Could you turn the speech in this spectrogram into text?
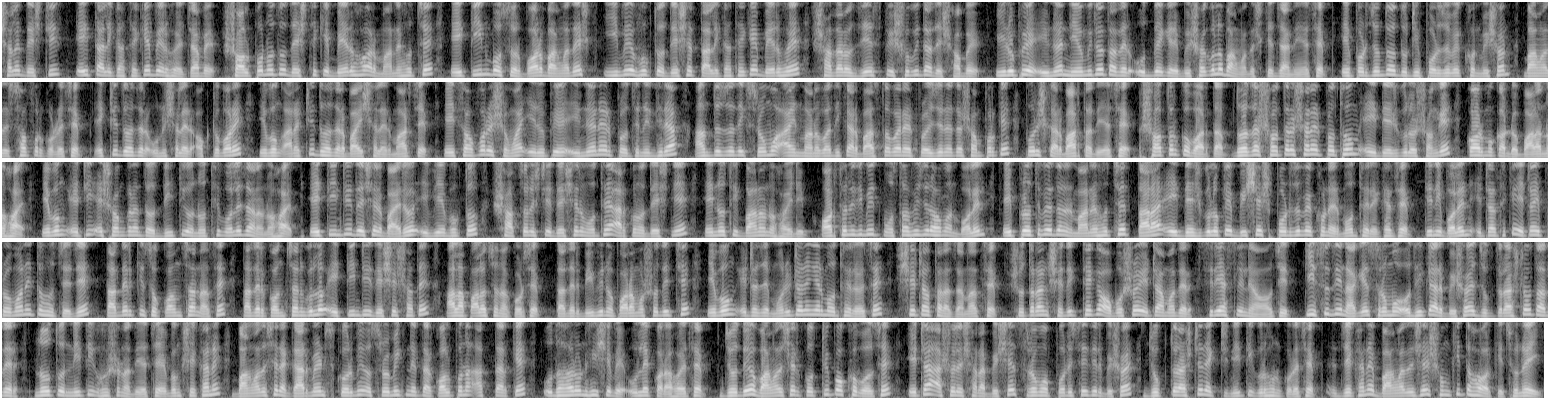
সালে দেশটির এই তালিকা থেকে বের হয়ে যাবে। স্বল্পোন্নত দেশ থেকে বের হওয়ার মানে হচ্ছে এই তিন বছর পর বাংলাদেশ ইবেভুক্ত দেশের তালিকা থেকে বের হয়ে সাধারণ জিএসপি সুবিধা দেশ হবে। ইউরোপীয় ইউনিয়ন নিয়মিত তাদের উদ্বেগের বিষয়গুলো বাংলাদেশকে জানিয়েছে। এ পর্যন্ত দুটি পর্যবেক্ষণ মিশন বাংলাদেশ সফর করেছে। একটি দু হাজার উনিশ সালের অক্টোবরে এবং আরেকটি দু হাজার বাইশ সালের মার্চে। এই সফরের সময় ইউরোপীয় ইউনিয়নের প্রতিনিধিরা আন্তর্জাতিক শ্রম আইন মানবাধিকার বাস্তবায়নের প্রয়োজনীয়তা সম্পর্কে পরিষ্কার বার্তা দিয়েছে। সতর্ক বার্তা দু সালের প্রথম এই দেশগুলোর সঙ্গে কর্মকাণ্ড বাড়ানো হয় এবং এটি এ সংক্রান্ত দ্বিতীয় নথি বলে জানানো হয়। এই তিনটি দেশের বাইরেও ইভিএভুক্ত সাতচল্লিশটি দেশের মধ্যে আর কোনো দেশ নিয়ে এই নথি বানানো হয়নি। অর্থনীতিবিদ মোস্তাফিজুর রহমান বলেন, এই প্রতিবেদনের মানে হচ্ছে তারা এই দেশগুলোকে বিশেষ পর্যবেক্ষণের মধ্যে রেখেছে। তিনি বলেন, এটা থেকে এটাই প্রমাণিত হচ্ছে যে তাদের কিছু কনসার্ন আছে। তাদের কনসার্নগুলো এই তিনটি দেশের সাথে আলাপ আলোচনা করছে। তাদের বিভিন্ন পরামর্শ দিচ্ছে। এবং এটা যে মনিটরিং এর মধ্যে রয়েছে সেটাও তারা জানাচ্ছে। সুতরাং সেদিক থেকে অবশ্যই এটা আমাদের সিরিয়াসলি নেওয়া উচিত। কিছুদিন আগে শ্রম অধিকার বিষয়ে যুক্তরাষ্ট্র তাদের নতুন নীতি ঘোষণা দিয়েছে এবং সেখানে বাংলাদেশের গার্মেন্টস কর্মী ও শ্রমিক নেতার কল্পনা আক্তারকে উদাহরণ হিসেবে উল্লেখ করা হয়েছে। যদিও বাংলাদেশের কর্তৃপক্ষ বলছে, এটা আসলে সারা বিশ্বে শ্রম পরিস্থিতির বিষয়ে যুক্তরাষ্ট্রের একটি নীতি গ্রহণ করেছে, যেখানে বাংলাদেশের শঙ্কিত হওয়ার কিছু নেই।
